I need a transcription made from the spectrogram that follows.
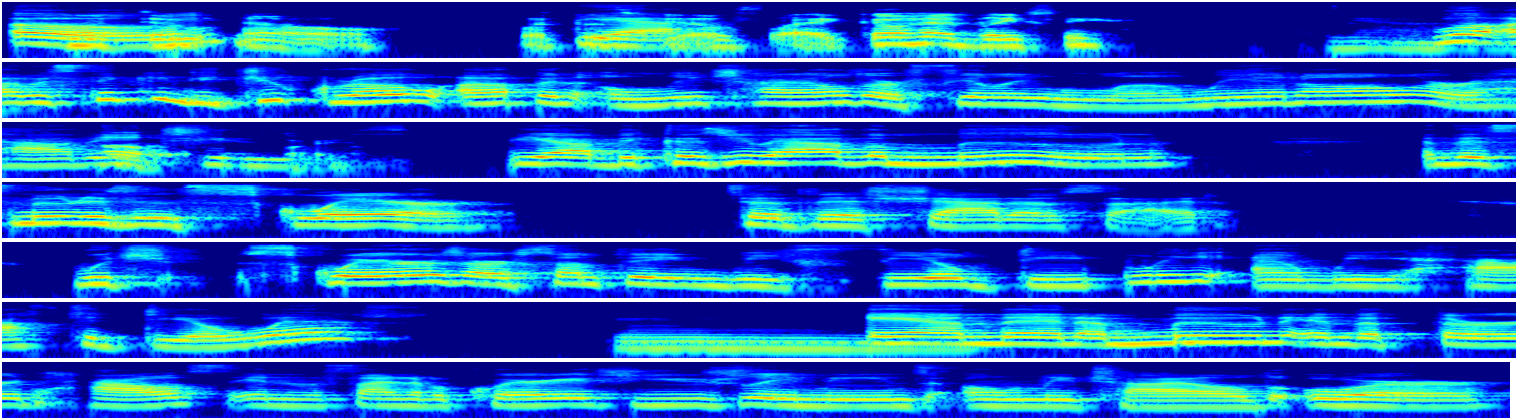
Oh, who don't know what this yeah. feels like. Go ahead, Lacey. Yeah. Well, I was thinking, did you grow up an only child or feeling lonely at all or having Oh, to? of. Yeah, because you have a moon and this moon is in square to this shadow side, which squares are something we feel deeply and we have to deal with. Mm. And then a moon in the third house in the sign of Aquarius usually means only child or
